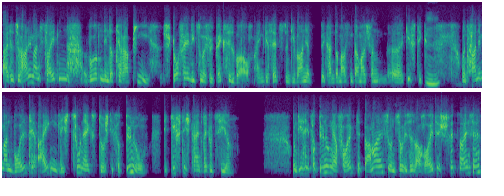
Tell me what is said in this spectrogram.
Also zu Hahnemanns Zeiten wurden in der Therapie Stoffe wie zum Beispiel Quecksilber auch eingesetzt und die waren ja bekanntermaßen damals schon äh, giftig. Mhm. Und Hahnemann wollte eigentlich zunächst durch die Verdünnung die Giftigkeit reduzieren. Und diese Verdünnung erfolgte damals, und so ist es auch heute schrittweise,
